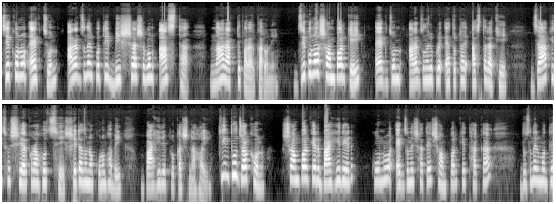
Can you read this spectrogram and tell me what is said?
যে কোনো একজন আরেকজনের প্রতি বিশ্বাস এবং আস্থা না রাখতে পারার কারণে। যে কোনো সম্পর্কেই একজন আরেকজনের উপরে এতটাই আস্থা রাখে, যা কিছু শেয়ার করা হচ্ছে সেটা যেন কোনোভাবেই বাহিরে প্রকাশ না হয়। কিন্তু যখন সম্পর্কের বাহিরের কোনো একজনের সাথে সম্পর্কে থাকা দুজনের মধ্যে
